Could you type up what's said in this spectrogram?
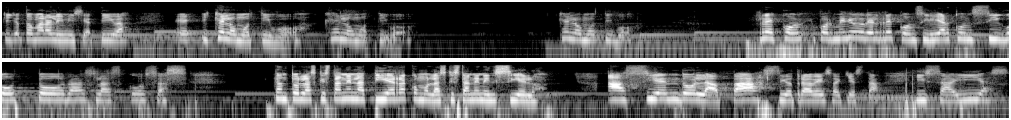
que yo tomara la iniciativa. Eh, ¿Y qué lo motivó? ¿Qué lo motivó? ¿Qué lo motivó? Por medio de él reconciliar consigo todas las cosas, tanto las que están en la tierra como las que están en el cielo haciendo la paz. Y otra vez aquí está. Isaías,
